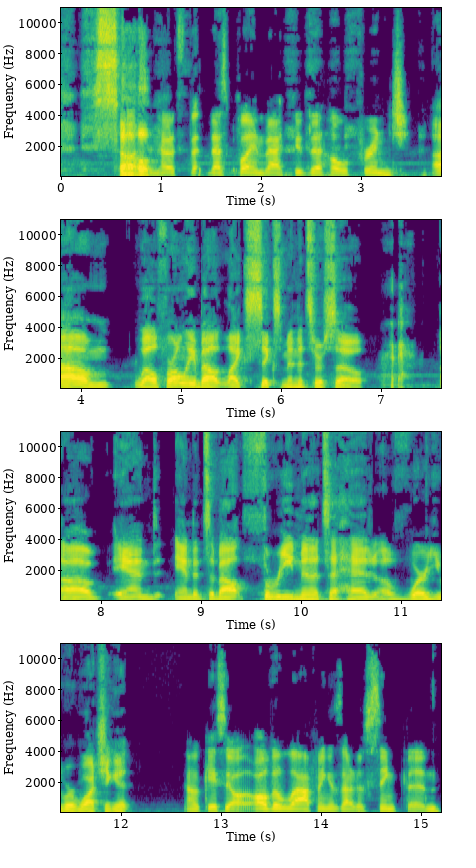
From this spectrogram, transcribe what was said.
so So, it's- that's playing back through the whole fringe. um, well, for only about like six minutes or so, uh, and and it's about three minutes ahead of where you were watching it, Okay, so all, the laughing is out of sync then.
